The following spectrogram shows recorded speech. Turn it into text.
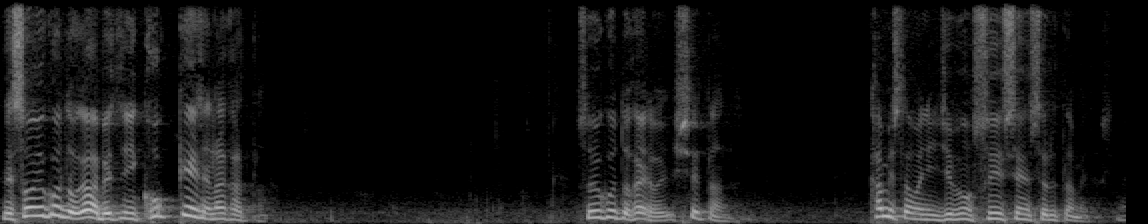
でそういうことが別に滑稽じゃなかったそういうことを彼はしてたんです神様に自分を推薦するためですね。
